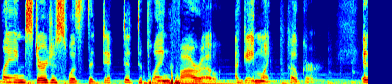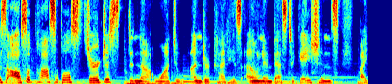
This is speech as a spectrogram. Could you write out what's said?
claim Sturgis was addicted to playing faro, a game like poker. It is also possible Sturgis did not want to undercut his own investigations by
